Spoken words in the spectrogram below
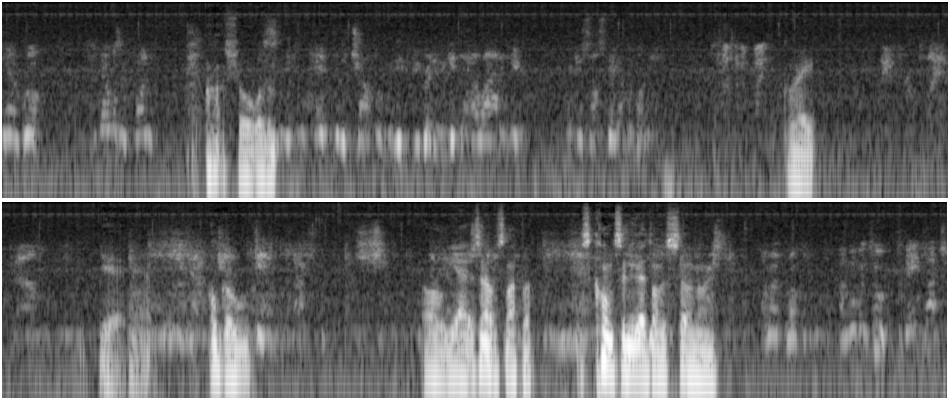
Damn, bro. That wasn't fun. Uh, sure it wasn't. Listen, if you head for the chopper, we need to be ready to get the hell out of here. I guess I'll stay on the. Great. Yeah, man. Oh, gold. Oh, yeah, it's another sniper. It's constantly goes on, it's so annoying. All right. I'm moving too. Stay in touch.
